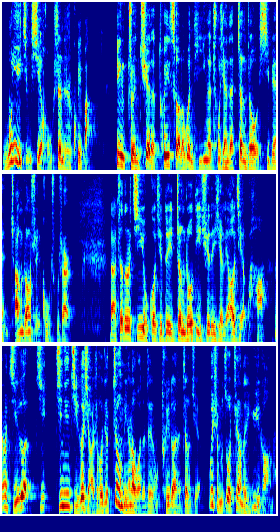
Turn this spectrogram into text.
无预警泄洪，甚至是溃坝。并准确地推测了问题应该出现在郑州西边长庄水库出事儿，啊，这都是基于我过去对郑州地区的一些了解吧，哈。那么几个几仅仅几个小时后就证明了我的这种推断的正确。为什么做这样的预告呢？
